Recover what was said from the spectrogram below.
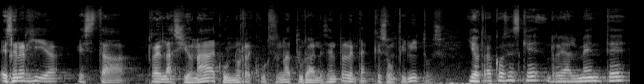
esa energía está relacionada con unos recursos naturales en el planeta que son finitos. Y otra cosa es que realmente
